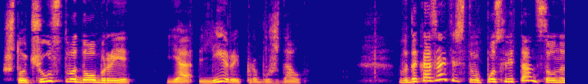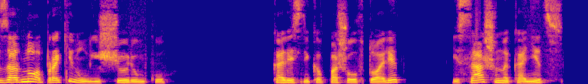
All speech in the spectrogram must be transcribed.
«что чувства добрые я лирой пробуждал». В доказательство после танца он озорно опрокинул еще рюмку. Колесников пошел в туалет, и Саша, наконец,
